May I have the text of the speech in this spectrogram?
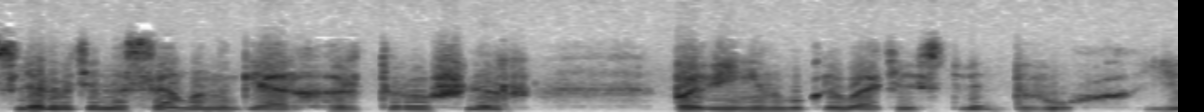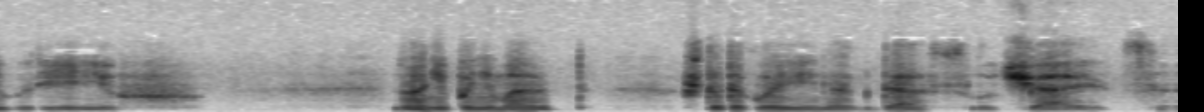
Следовательно, сам он, Герхард Рошлер, повинен в укрывательстве двух евреев. Но они понимают, что такое иногда случается,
